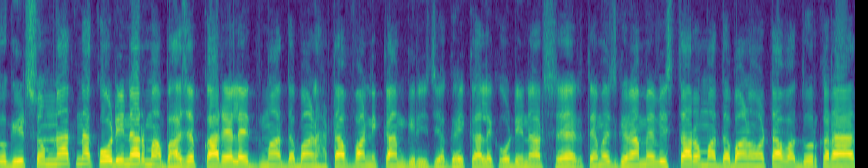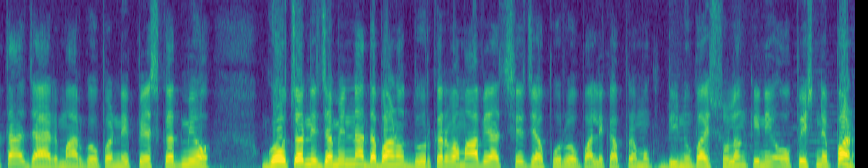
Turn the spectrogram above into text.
તો ગીર સોમનાથના કોડીનારમાં ભાજપ કાર્યાલયમાં દબાણ હટાવવાની કામગીરી જે ગઈકાલે કોડીનાર શહેર તેમજ ગ્રામ્ય વિસ્તારોમાં દબાણો હટાવવા દૂર કરાયા હતા. જાહેર માર્ગો પરની પેશકદમીઓ ગૌચરની જમીનના દબાણો દૂર કરવામાં આવ્યા છે, જ્યાં પૂર્વ પાલિકા પ્રમુખ દિનુભાઈ સોલંકીની ઓફિસને પણ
